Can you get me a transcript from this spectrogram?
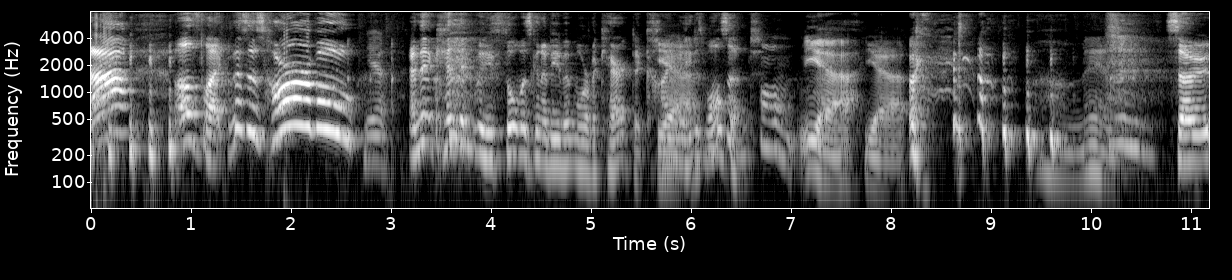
I was like, this is horrible. Yeah. And that kid that you thought was going to be a bit more of a character, kind of, Yeah. he just wasn't. Oh, yeah, yeah. Oh, man. So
